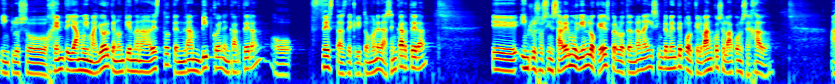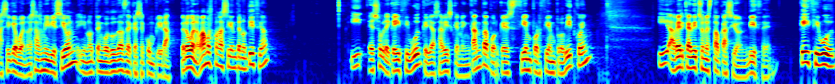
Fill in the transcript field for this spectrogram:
Incluso gente ya muy mayor que no entienda nada de esto tendrán Bitcoin en cartera o cestas de criptomonedas en cartera, eh, incluso sin saber muy bien lo que es, pero lo tendrán ahí simplemente porque el banco se lo ha aconsejado. Así que bueno, esa es mi visión y no tengo dudas de que se cumplirá. Pero bueno, vamos con la siguiente noticia. Y es sobre Casey Wood, que ya sabéis que me encanta porque es 100% pro Bitcoin. Y a ver qué ha dicho en esta ocasión. Dice, Casey Wood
